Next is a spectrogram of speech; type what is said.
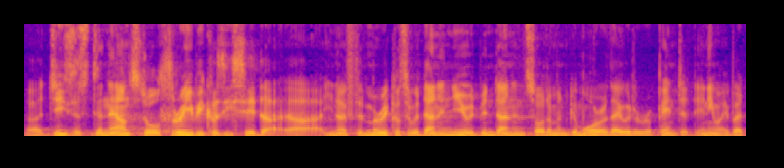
uh, Jesus denounced all three because he said, uh, uh, you know, if the miracles that were done in you had been done in Sodom and Gomorrah, they would have repented anyway. But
